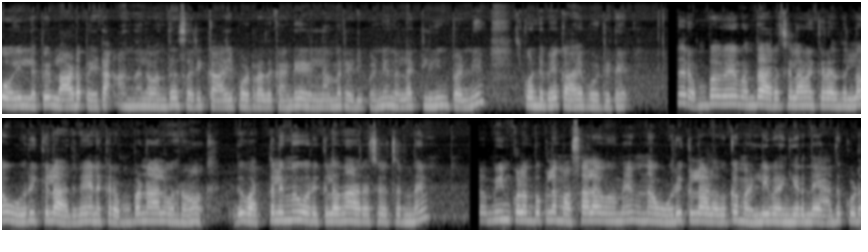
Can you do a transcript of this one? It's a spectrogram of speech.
கோயிலில் போய் விளாட போயிட்டான் அதனால் வந்து சரி காய போடுறதுக்காண்டி எல்லாமே ரெடி பண்ணி நல்லா க்ளீன் பண்ணி கொண்டு போய் காய போட்டுட்டேன். ரொம்பவே வந்து அரைச்சிலாம் வைக்கிறது இல்லை ஒரு கிலோ அதுவே எனக்கு ரொம்ப நாள் வரும். இது வத்தலுமே ஒரு கிலோ தான் அரைச்சி வச்சுருந்தேன். மீன் குழம்புக்குள்ளே மசாலாவுமே நான் ஒரு கிலோ அளவுக்கு மல்லி வாங்கியிருந்தேன். அது கூட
